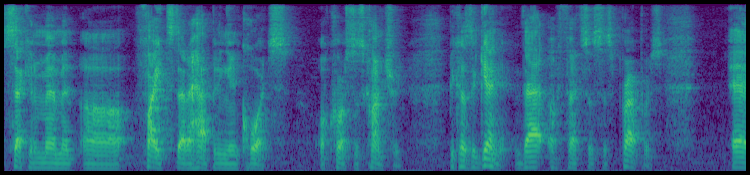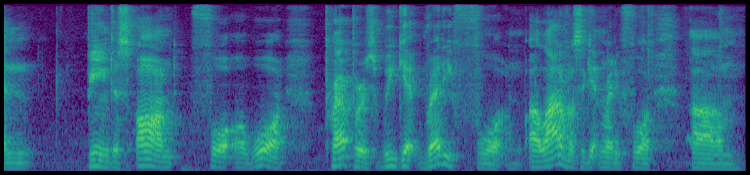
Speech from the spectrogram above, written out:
Second Amendment uh, fights that are happening in courts across this country. Because again, that affects us as preppers. And being disarmed for a war, preppers, we get ready for, a lot of us are getting ready for, um,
